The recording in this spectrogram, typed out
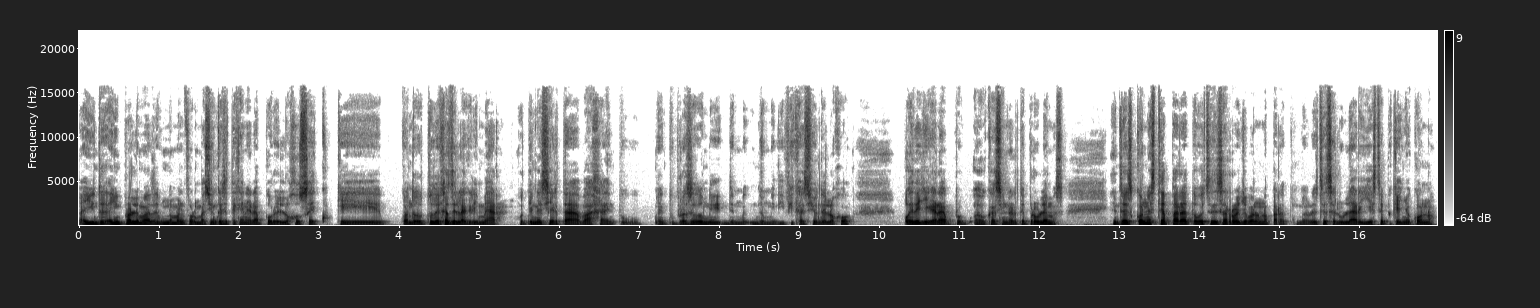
hay, un, hay un problema, una malformación que se te genera por el ojo seco, que cuando tú dejas de lagrimear o tienes cierta baja en tu, en tu proceso de, humidificación del ojo, puede llegar a, ocasionarte problemas. Entonces, con este aparato, este desarrollo, bueno, un aparato, este celular y este pequeño cono,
